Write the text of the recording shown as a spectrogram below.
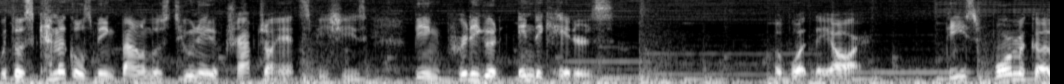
with those chemicals being found on those two native trapjaw ant species being pretty good indicators of what they are. These Formica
